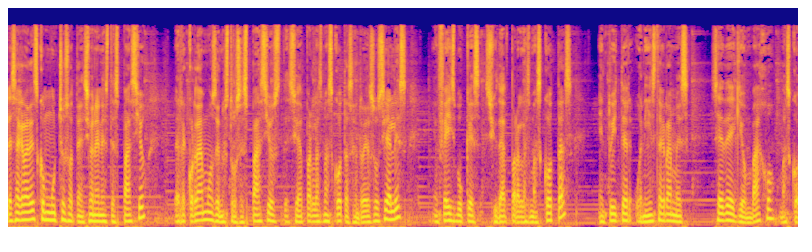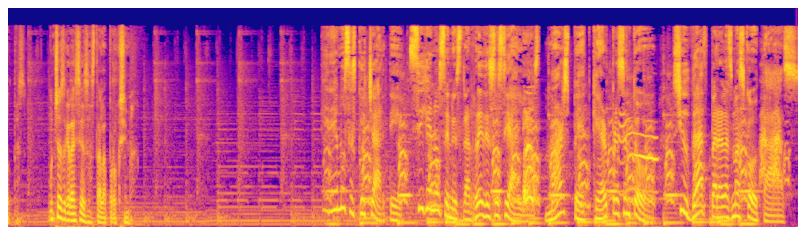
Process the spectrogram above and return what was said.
Les agradezco mucho su atención en este espacio. Les recordamos de nuestros espacios de Ciudad para las Mascotas en redes sociales. En Facebook es Ciudad para las Mascotas. En Twitter o en Instagram es cd-mascotas. Muchas gracias, hasta la próxima. Queremos escucharte. Síguenos en nuestras redes sociales. Mars Pet Care presentó Ciudad para las Mascotas.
